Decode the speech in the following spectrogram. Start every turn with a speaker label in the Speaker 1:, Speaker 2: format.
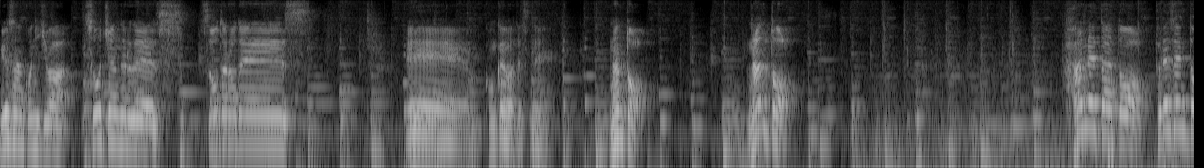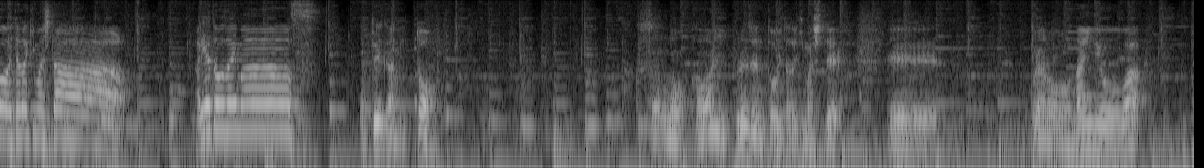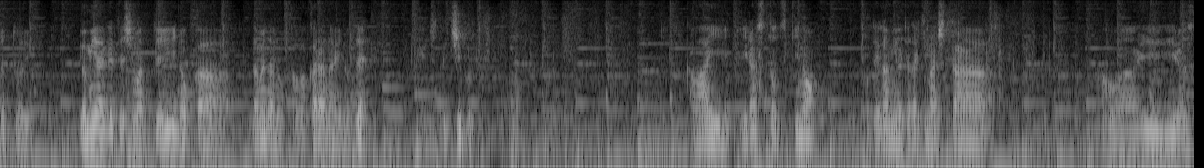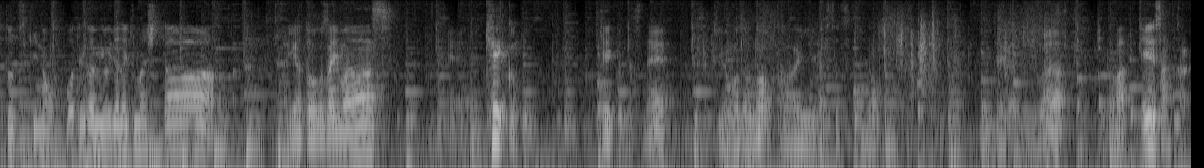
Speaker 1: 皆さんこんにちは。そうチャンネルです。そう太郎です。えー、今回はですねなんとなんとファンレターとプレゼントをいただきました。ありがとうございます。お手紙とたくさんの可愛いプレゼントをいただきまして、えーこれあの内容はちょっと読み上げてしまっていいのかダメなのかわからないので、えちょっと一部可愛いいイラスト付きのお手紙をいただきました。可愛いいイラスト付きのお手紙をいただきました。ありがとうございます、えー、K 君。K 君ですね。先ほどの可愛いイラスト付きのお手紙はは A さんから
